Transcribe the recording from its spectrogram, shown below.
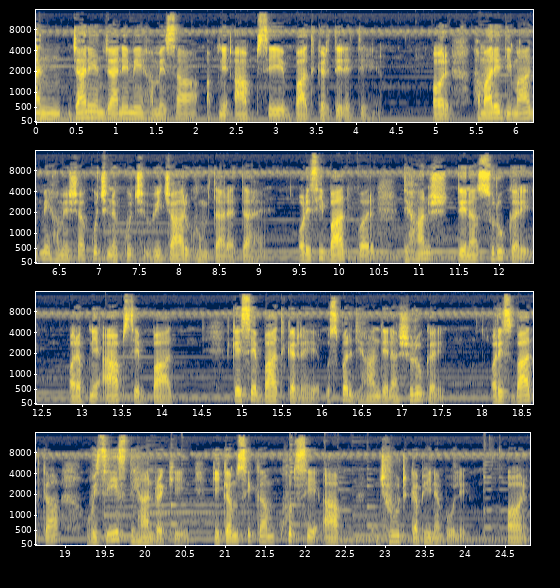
जाने अनजाने में हमेशा अपने आप से बात करते रहते हैं। और हमारे दिमाग में हमेशा कुछ न कुछ विचार घूमता रहता है। और इसी बात पर ध्यान देना शुरू करें और अपने आप से बात, कैसे बात कर रहे हैं, उस पर ध्यान देना शुरू करें। और इस बात का विशेष ध्यान रखें कि कम से कम खुद से आप झूठ कभी न बोले और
